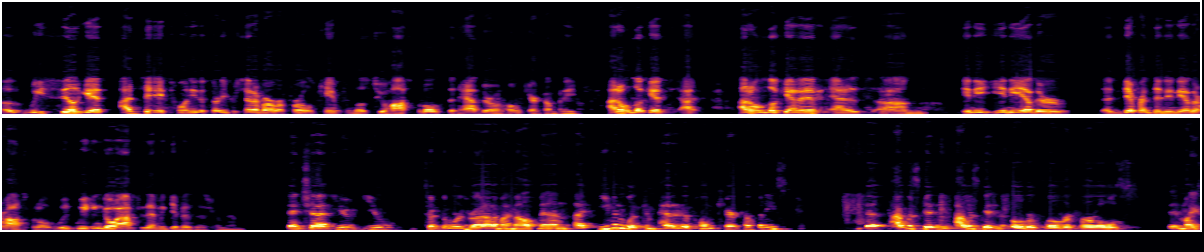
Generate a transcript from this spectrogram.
uh, we still get, I'd say 20 to 30% of our referrals came from those two hospitals that had their own home care company. I don't look at, I, I don't look at it as um, any, any other, uh, different than any other hospital. We, we can go after them and get business from them. And Chad, you you took the words right out of my mouth, man. I, even with competitive home care companies, uh, I was getting I was getting overflow referrals in my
